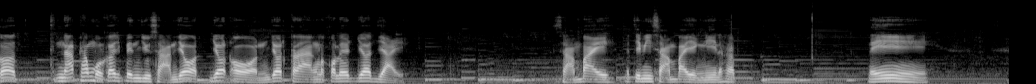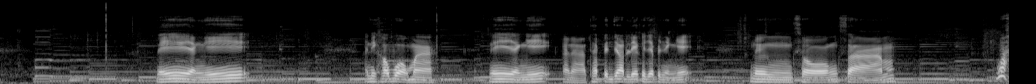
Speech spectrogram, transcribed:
ก็ นับทั้งหมดก็จะเป็นอยู่ 3 ยอด ยอดอ่อน ยอดกลางแล้วก็ยอดใหญ่ 3 ใบมันจะมี 3 ใบอย่างนี้นะครับ นี่นี่อย่างนี้ อันนี้เขาบอกมา นี่อย่างนี้อะนะถ้าเป็นยอดเล็กก็จะเป็นอย่างนี้หนึ่งสองสามว้า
